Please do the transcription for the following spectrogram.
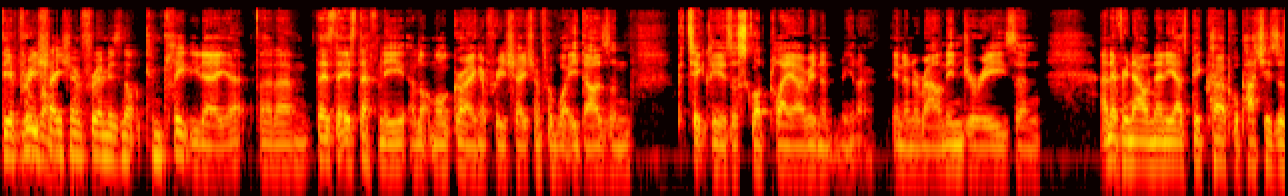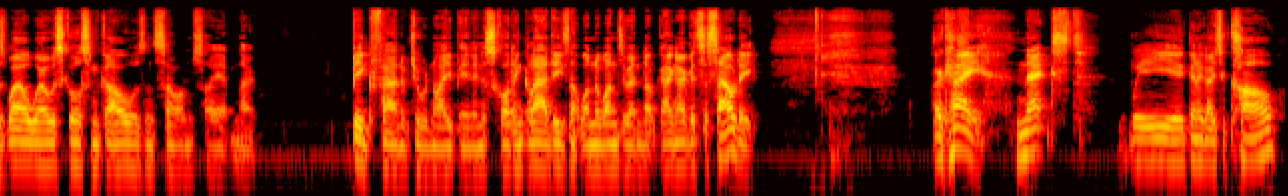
The appreciation for him is not completely there yet, but um, there's there's definitely a lot more growing appreciation for what he does, and particularly as a squad player in and you know in and around injuries and and every now and then he has big purple patches as well where he'll score some goals and so on. So yeah, no, big fan of Jordan Ayew being in the squad and glad he's not one of the ones who ended up going over to Saudi. Okay, next we're going to go to Carl.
